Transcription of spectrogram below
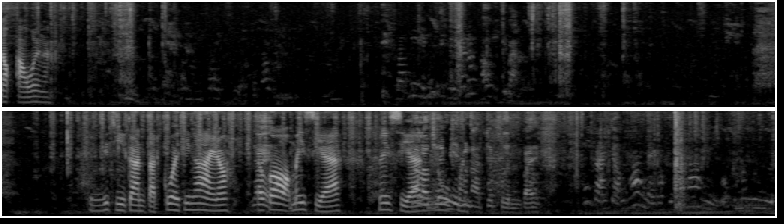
น็อกเอาท์เลยนะเป็นวิธีการตัดกล้วยที่ง่ายเนาะแล้วก็ไม่เสียไม่เสียถ้าเราใช้ลูกมีดมัมันนอาจจะเปิ่นไป นี่การจำห้องไหนก็คือห้องนี่ก็คือมันมืด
